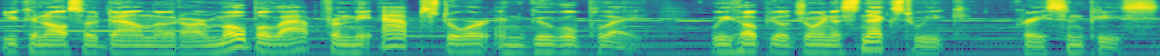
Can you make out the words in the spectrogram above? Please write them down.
You can also download our mobile app from the App Store and Google Play. We hope you'll join us next week. Grace and peace.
